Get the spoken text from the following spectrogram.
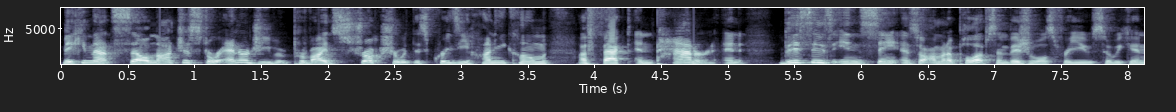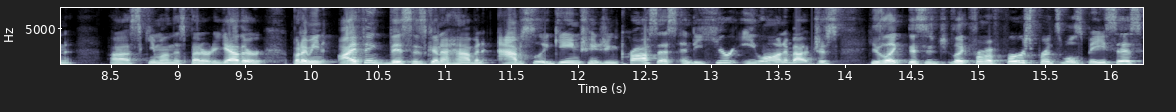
making that cell not just store energy but provide structure with this crazy honeycomb effect and pattern. And this is insane. And so I'm going to pull up some visuals for you so we can uh, scheme on this better together. But I mean, I think this is going to have an absolutely game changing process. And to hear Elon about just, he's like, this is like from a first principles basis,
